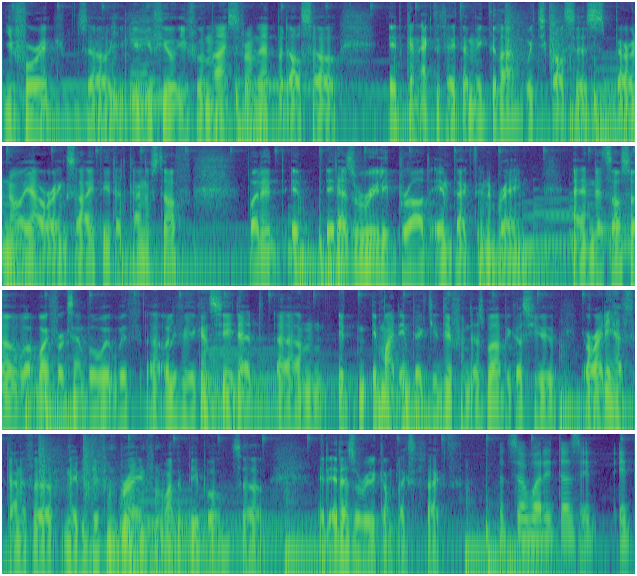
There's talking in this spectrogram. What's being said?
euphoric. So okay. you, you feel you feel nice from that, but also it can activate the amygdala, which causes paranoia or anxiety, that kind of stuff but it, it, it has a really broad impact in the brain. And that's also why, for example, with, with uh, Oliver, you can see that um, it, it might impact you different as well because you, you already have kind of a maybe different brain from other people. So it, it has a really complex effect. But so what it does, it it,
